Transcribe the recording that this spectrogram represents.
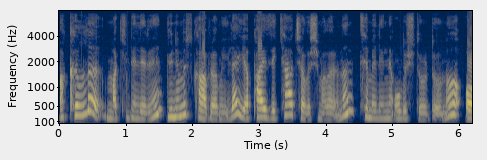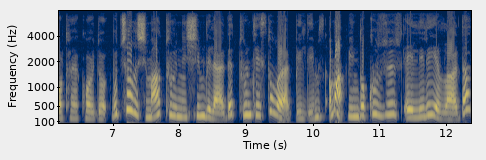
akıllı makinelerin günümüz kavramıyla yapay zeka çalışmalarının temelini oluşturduğunu ortaya koydu. Bu çalışma Turing'in şimdilerde Turing testi olarak bildiğimiz ama 1950'li yıllarda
